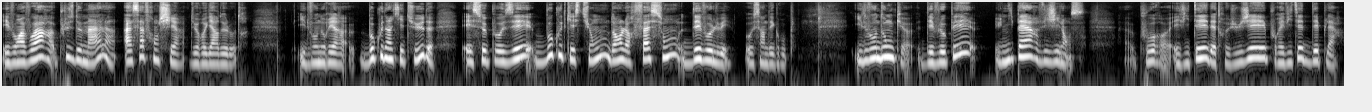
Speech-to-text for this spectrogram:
et vont avoir plus de mal à s'affranchir du regard de l'autre. ils vont nourrir beaucoup d'inquiétudes et se poser beaucoup de questions dans leur façon d'évoluer au sein des groupes. Ils vont donc développer une hyper-vigilance euh, pour éviter d'être jugés, pour éviter de déplaire.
